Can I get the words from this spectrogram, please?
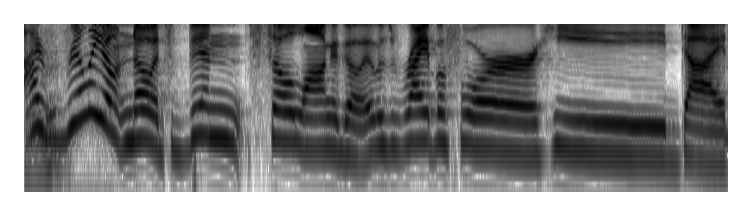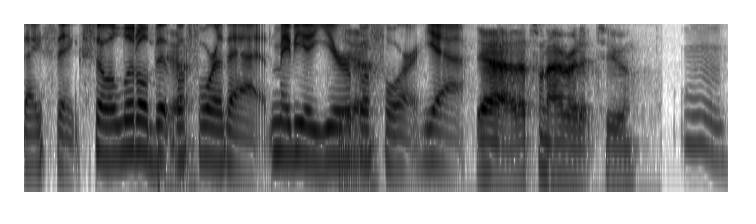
I really don't know. It's been so long ago. It was right before he died, I think. So a little bit Yeah. before that, maybe a year Yeah. before. Yeah. Yeah, that's when I read it too. Mm.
